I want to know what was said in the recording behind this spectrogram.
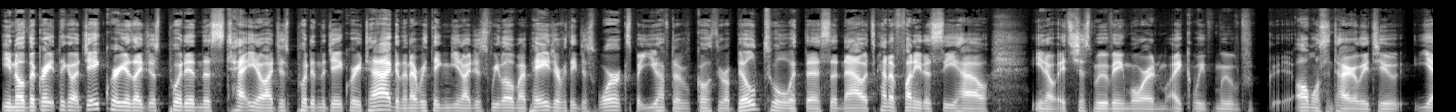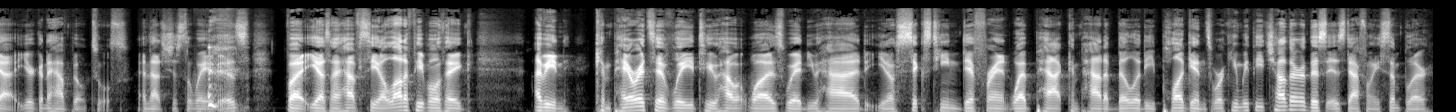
you know, the great thing about jQuery is I just put in this tag, you know, I just put in the jQuery tag and then everything, you know, I just reload my page, everything just works. But you have to go through a build tool with this. And now it's kind of funny to see how, you know, it's just moving more and like we've moved almost entirely to, yeah, you're going to have build tools. And that's just the way it is. But yes, I have seen a lot of people think, I mean, comparatively to how it was when you had, you know, 16 different Webpack compatibility plugins working with each other, this is definitely simpler.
